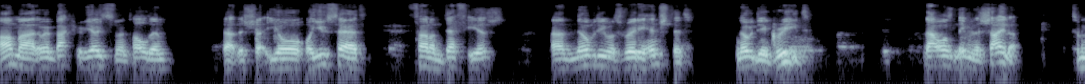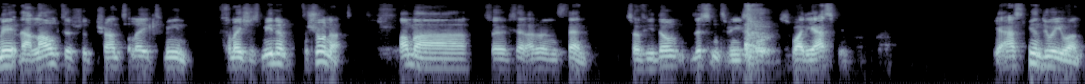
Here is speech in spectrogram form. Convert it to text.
Amar, they went back to Yosef and told him that the your what you said fell on deaf ears, and nobody was really interested. Nobody agreed. That wasn't even a shaila. To me, that lalta should translate to mean chameshes minim for sure not. Ama, so he said, I don't understand. So if you don't listen to me, so, so why do you ask me? You ask me and do what you want.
